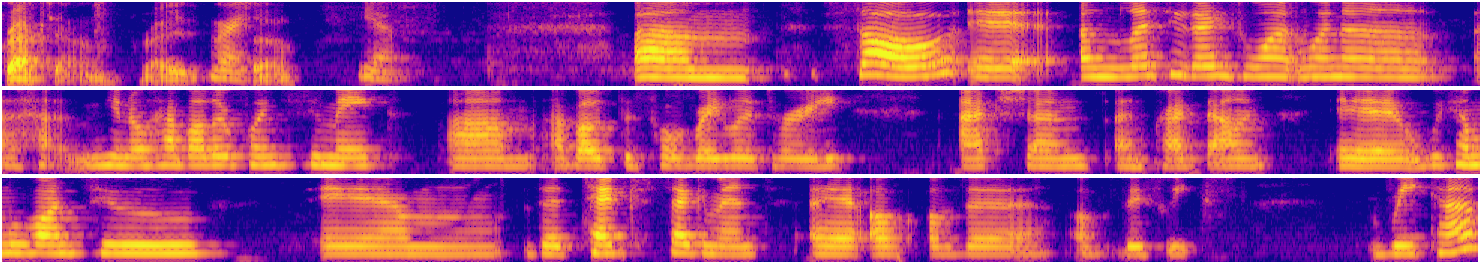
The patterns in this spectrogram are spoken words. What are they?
crackdown, right? Right. So yeah. Um. So uh, unless you guys want wanna uh, you know have other points to make um about this whole regulatory actions and crackdown, uh, we can move on to um the tech segment uh, of of the of this week's recap.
